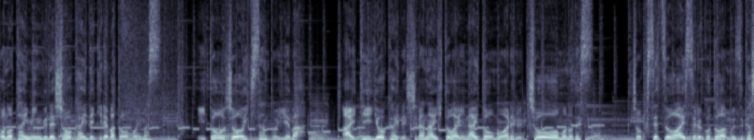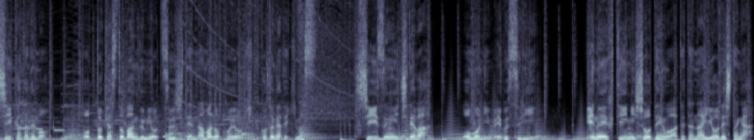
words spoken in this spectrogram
このタイミングで紹介できればと思います。伊藤穰一さんといえば IT 業界で知らない人はいないと思われる超大物です。直接お会いすることは難しい方でもポッドキャスト番組を通じて生の声を聞くことができます。シーズン1では主に Web3NFT に焦点を当てた内容でしたが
